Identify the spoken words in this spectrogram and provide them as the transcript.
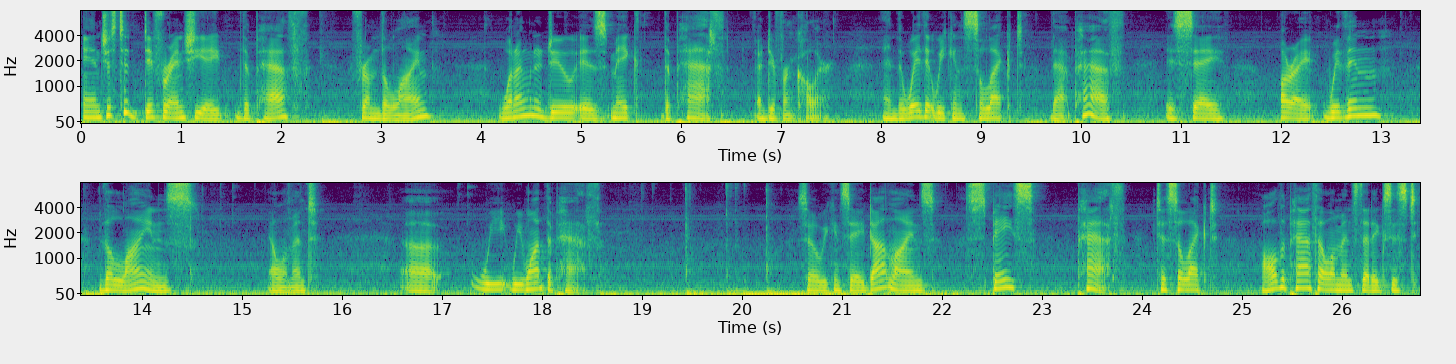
And just to differentiate the path from the line, what I'm going to do is make the path a different color. And the way that we can select that path is say, all right, within the lines element, uh, we, we want the path. So we can say dot lines space path to select all the path elements that exist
